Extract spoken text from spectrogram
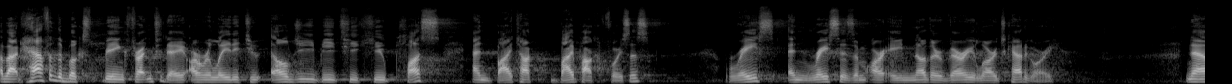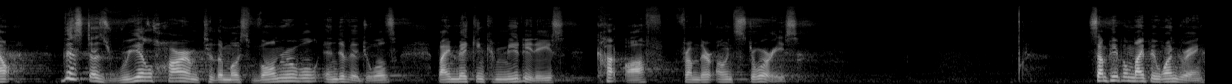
About half of the books being threatened today are related to LGBTQ plus and BIPOC voices. Race and racism are another very large category. Now, this does real harm to the most vulnerable individuals by making communities cut off from their own stories. Some people might be wondering,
